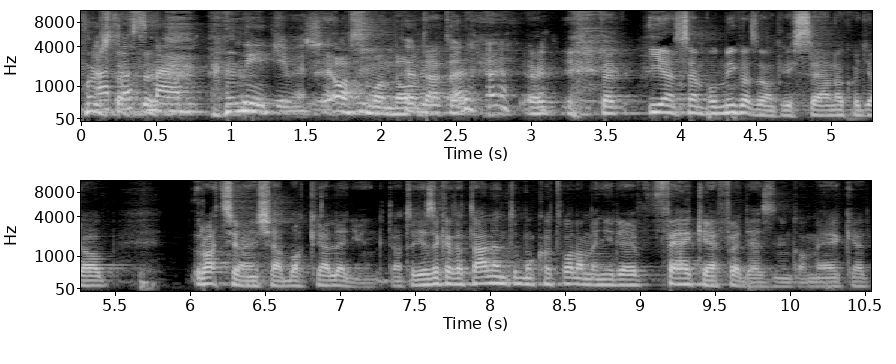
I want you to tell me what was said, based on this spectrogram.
most hát azt már négy évesen. Azt mondom, tehát, hogy, tehát ilyen szempontból igazán Krisztiának, hogy a racionálisabbak kell legyünk. Tehát, hogy ezeket a talentumokat valamennyire fel kell fedeznünk, amelyeket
